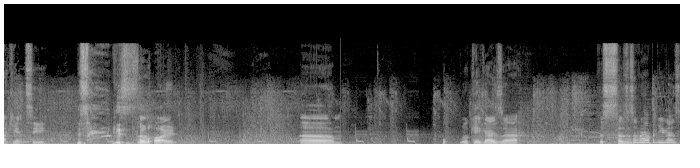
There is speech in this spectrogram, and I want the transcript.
I can't see. This this is so hard. Um. Okay, guys. Uh. This has this ever happened to you guys?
